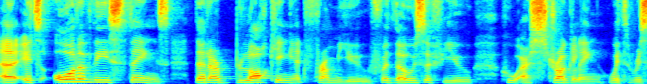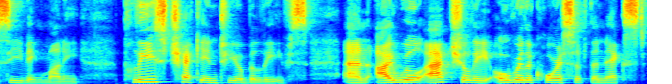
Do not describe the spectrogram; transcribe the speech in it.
Uh, it's all of these things that are blocking it from you for those of you who are struggling with receiving money. Please check into your beliefs. And I will actually, over the course of the next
